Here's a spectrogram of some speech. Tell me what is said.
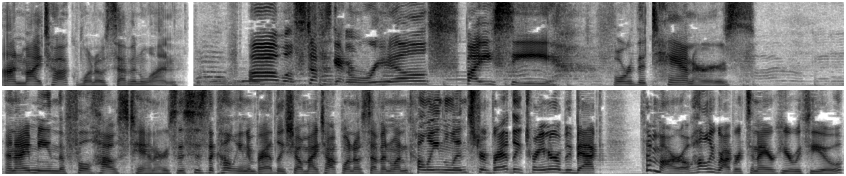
on My Talk 1071. Oh, well, stuff is getting real spicy for the Tanners. And I mean the Full House Tanners. This is the Colleen and Bradley Show, My Talk 1071. Colleen Lindstrom, Bradley Traynor will be back tomorrow. Holly Roberts and I are here with you.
